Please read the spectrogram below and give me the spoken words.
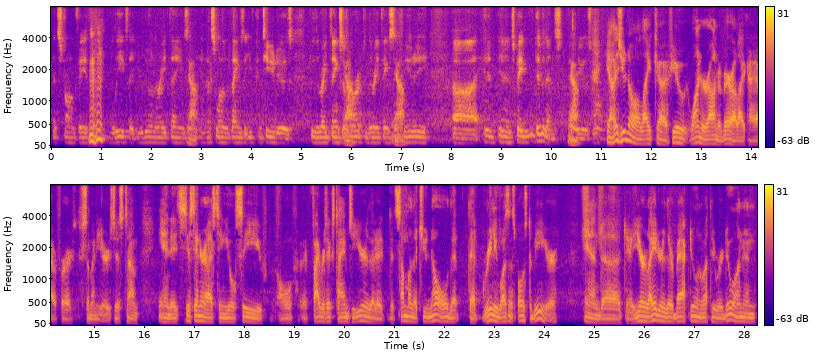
that strong faith, and belief that you're doing the right things, and. Yeah. and that's one of the things that you've continued to do is do the right things at Yeah. work, do the right things in the community. Uh, and, and, it's paid dividends yeah. for you as well. Yeah, as you know, like uh, if you wander around Avera like I have for so many years, just um, and it's just interesting. You'll see oh, five or six times a year that it, that someone that you know that that really wasn't supposed to be here, and uh, a year later they're back doing what they were doing, and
